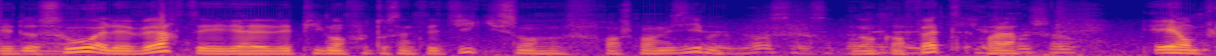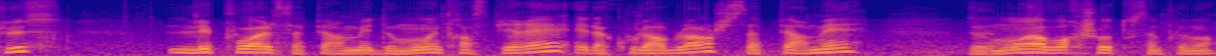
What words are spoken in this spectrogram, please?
et dessous, elle est verte et il y a les pigments photosynthétiques qui sont franchement visibles. Donc, en fait, voilà. Et en plus, les poils, ça permet de moins transpirer et la couleur blanche, ça permet de moins avoir chaud tout simplement.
